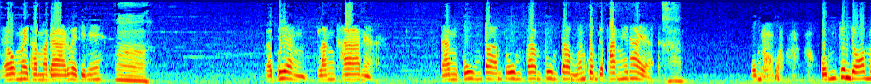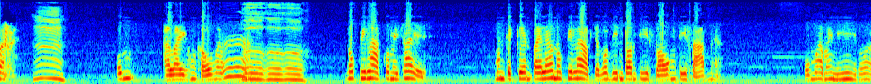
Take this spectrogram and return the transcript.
แล้วไม่ธรรมดาด้วยทีนี้อ่ากระเบื้องหลังคาเนี่ย ดังตุ้มตามตุ้มตามตุ้มตามเหมือนคนจะพังให้ได้อะครับ ผม ผมจนยอมอะอืมผมอะไรของเขาวะเออเออเออนกพิราบก็ไม่ใช่ มันจะเกินไปแล้วนกพิราบจะมาบินตอนตีสองตีสามเนี่ย ผมว่าไม่มีเพราะว่า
